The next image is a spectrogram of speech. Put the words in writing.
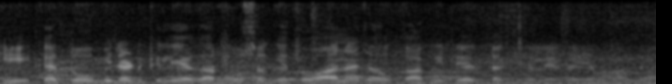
ठीक है, दो मिनट के लिए अगर हो सके तो आना जाओ, काफ़ी देर तक चलेगा ये मामला।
